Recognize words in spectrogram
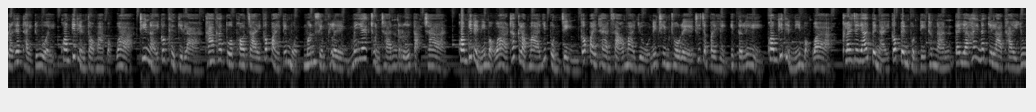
ประเทศไทยด้วย ความคิดเห็นต่อมาบอกว่า ที่ไหนก็คือกีฬา ถ้าค่าตัวพอใจก็ไปได้หมด เหมือนเสียงเพลง ไม่แยกชนชั้นหรือต่างชาติ ความคิดเห็นนี้บอกว่าถ้ากลับมาญี่ปุ่นจริง ก็ไปแทนสาวมาอยู่ในทีมโทเลที่จะไปหลีกอิตาลี ความคิดเห็นนี้บอกว่า ใครจะย้ายไปไหนก็เป็นผลดีทั้งนั้น แต่อย่าให้นักกีฬาไทยอยู่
